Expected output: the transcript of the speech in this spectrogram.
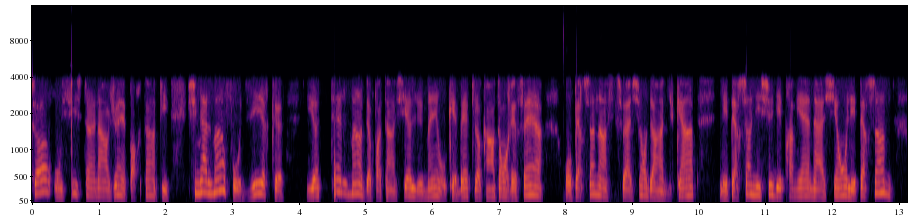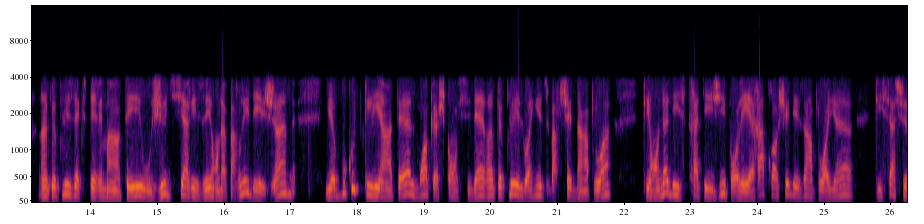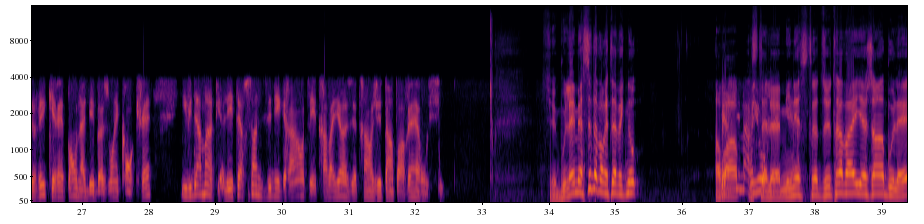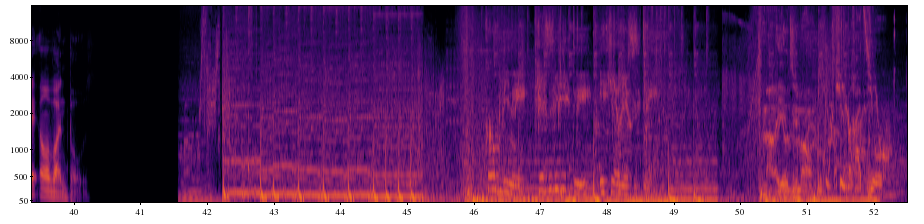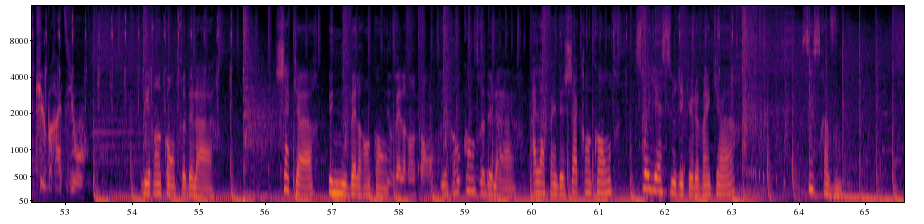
Ça aussi, c'est un enjeu important. Puis finalement, il faut dire que il y a tellement de potentiel humain au Québec là, quand on réfère aux personnes en situation de handicap, les personnes issues des Premières Nations, les personnes un peu plus expérimentées ou judiciarisées. On a parlé des jeunes. Il y a beaucoup de clientèle, moi, que je considère un peu plus éloignée du marché de l'emploi. Puis on a des stratégies pour les rapprocher des employeurs puis s'assurer qu'ils répondent à des besoins concrets. Évidemment, puis il y a les personnes immigrantes, les travailleurs étrangers temporaires aussi. M. Boulet, merci d'avoir été avec nous. Au revoir. C'était le ministre du Travail, Jean Boulet. On va à une pause. Combiner crédibilité et curiosité. Mario Dumont. Cube Radio. Cube Radio. Les rencontres de l'heure. Chaque heure, une nouvelle rencontre. Nouvelle rencontre. Les rencontres de l'heure. À la fin de chaque rencontre, soyez assurés que le vainqueur, ce sera vous.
